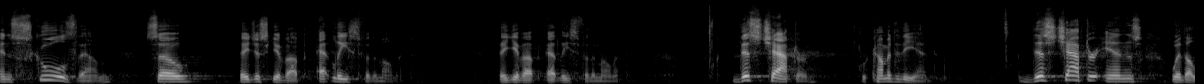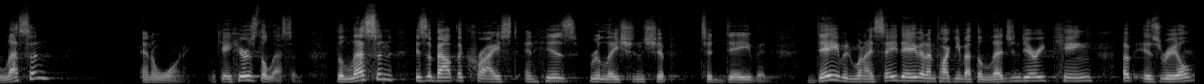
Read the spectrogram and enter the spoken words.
and schools them, so they just give up, at least for the moment. They give up, at least for the moment. This chapter, we're coming to the end. This chapter ends with a lesson and a warning. Okay, here's the lesson. The lesson is about the Christ and his relationship to David. David, when I say David, I'm talking about the legendary king of Israel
